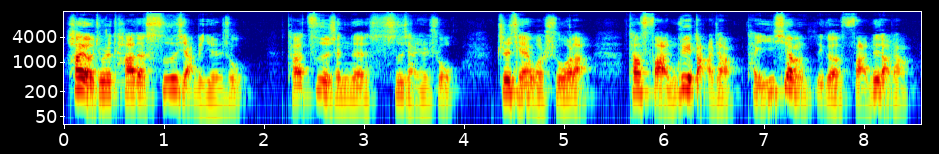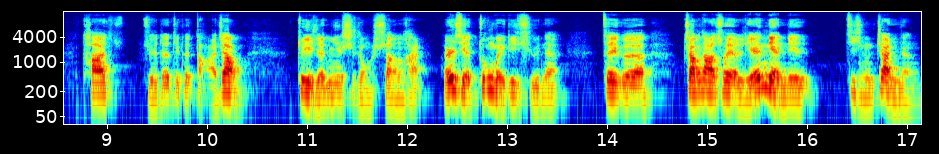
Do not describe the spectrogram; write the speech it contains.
还有就是他的思想的因素，他自身的思想因素。之前我说了，他反对打仗，他一向这个反对打仗，他觉得这个打仗对人民是种伤害，而且东北地区呢，这个。张大帅连年的进行战争，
